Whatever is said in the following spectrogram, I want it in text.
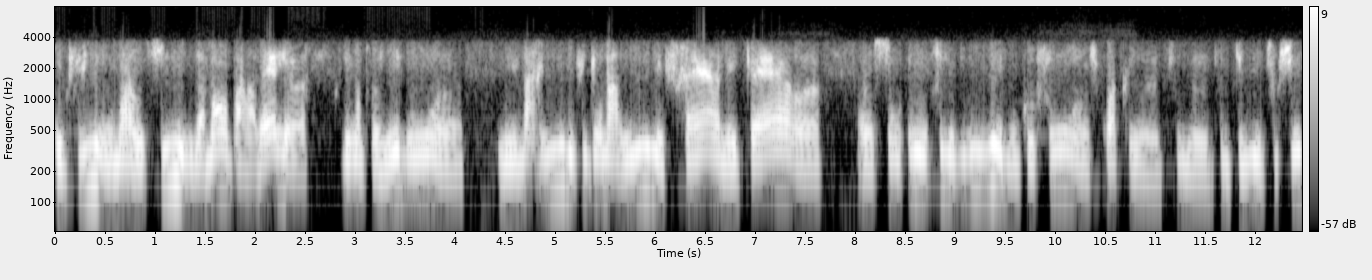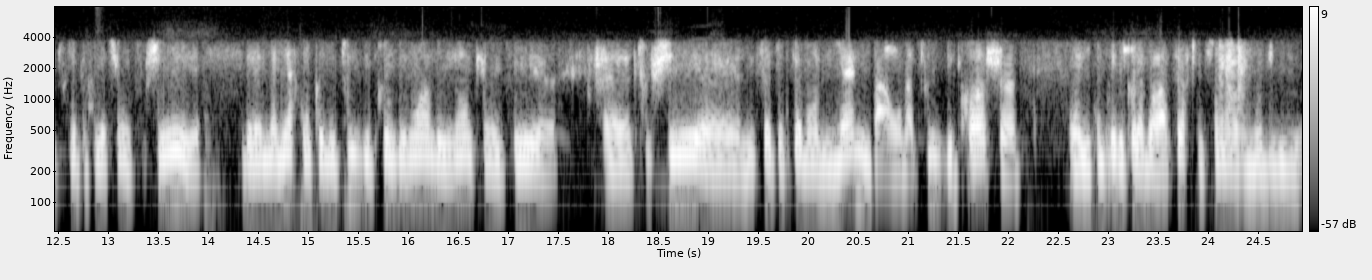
Et puis, on a aussi, évidemment, en parallèle, des employés dont les maris, les futurs maris, les frères, les pères sont eux aussi mobilisés. Donc, au fond, je crois que tout le, tout le pays est touché, toute la population est touchée. Et de la même manière qu'on connaît tous de près ou de loin des gens qui ont été touchés le 7 octobre en lui-même, bah, on a tous des proches euh, y compris des collaborateurs qui sont euh, mobilisés.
